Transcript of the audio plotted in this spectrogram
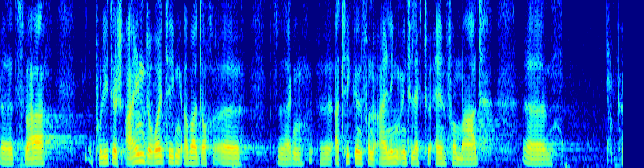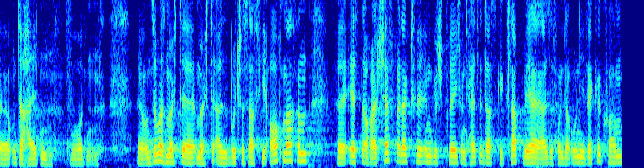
äh, zwar politisch eindeutigen, aber doch äh, sozusagen äh, Artikeln von einigem intellektuellen Format äh, äh, unterhalten wurden. Äh, und sowas möchte, möchte also Butchesawski auch machen. Er ist auch als Chefredakteur im Gespräch und hätte das geklappt, wäre er also von der Uni weggekommen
